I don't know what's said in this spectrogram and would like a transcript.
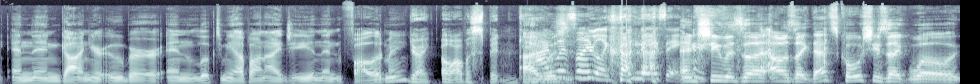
me and then got in your Uber and looked me up on IG and then followed me?" you're like, oh, I was spitting. I I was- was like, You're like amazing. And she was, uh, I was like, "That's cool." She's like, "Well,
